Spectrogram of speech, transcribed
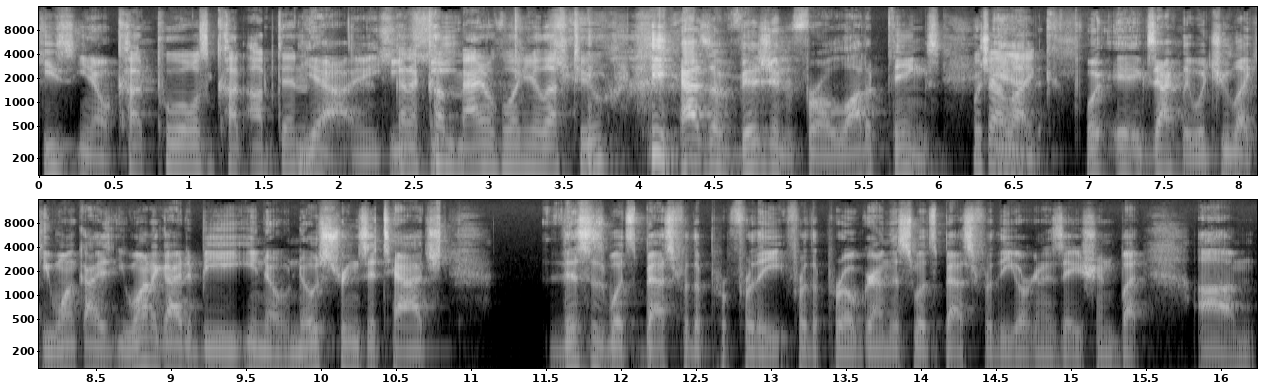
He's you know Cut Pujols, cut Upton. yeah, I mean, he, Gonna cut Maddon with one year left too. he has a vision for a lot of things, Which I like. What exactly what you like? You want guys. You want a guy to be you know no strings attached. This is what's best for the for the for the program. This is what's best for the organization. But um,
